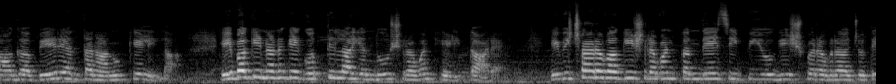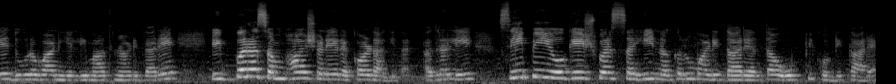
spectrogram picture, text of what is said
ಭಾಗ ಬೇರೆ ಅಂತ ನಾನು ಕೇಳಿಲ್ಲ. ಈ ಬಗ್ಗೆ ನನಗೆ ಗೊತ್ತಿಲ್ಲ ಎಂದು ಶ್ರವಣ್ ಹೇಳಿದ್ದಾರೆ. ಈ ವಿಚಾರವಾಗಿ ಶ್ರವಣ್ ತಂದೆ ಸಿಪಿ ಯೋಗೇಶ್ವರ್ ಅವರ ಜೊತೆ ದೂರವಾಣಿಯಲ್ಲಿ ಮಾತನಾಡಿದ್ದಾರೆ. ಇಬ್ಬರ ಸಂಭಾಷಣೆ ರೆಕಾರ್ಡ್ ಆಗಿದೆ. ಅದರಲ್ಲಿ ಸಿಪಿ ಯೋಗೇಶ್ವರ್ ಸಹಿ ನಕಲು ಮಾಡಿದ್ದಾರೆ ಅಂತ ಒಪ್ಪಿಕೊಂಡಿದ್ದಾರೆ.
